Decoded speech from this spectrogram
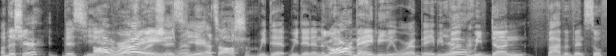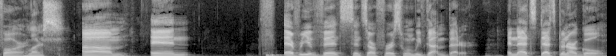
Of this year? this year. All right. this year. That's awesome. we did we did an You are a in March. baby. We, we're a baby, Yeah. but we've done five events so far. nice. Um, and f- every event since our first one, we've gotten better, and that's that's been our goal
